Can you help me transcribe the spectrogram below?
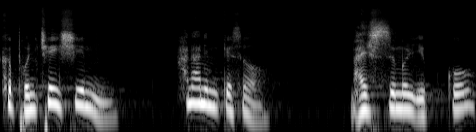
그 본체이신 하나님께서 말씀을 입고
